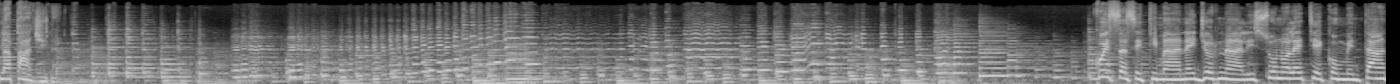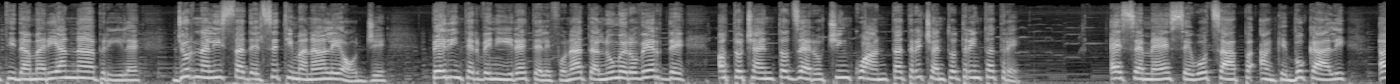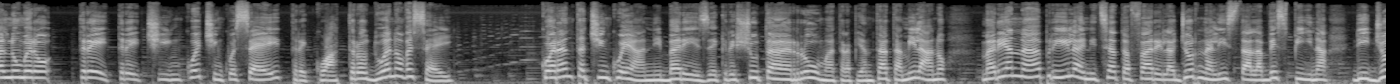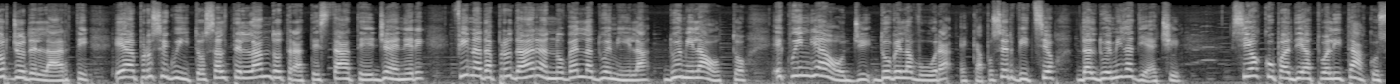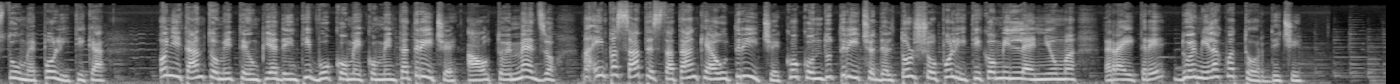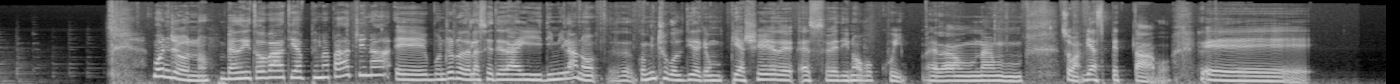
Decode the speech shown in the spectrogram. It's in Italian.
prima pagina. Questa settimana i giornali sono letti e commentati da Marianna Aprile, giornalista del settimanale Oggi. Per intervenire telefonate al numero verde 800 050 333. Sms WhatsApp, anche vocali, al numero 335 56 34 296. 45 anni, barese, cresciuta a Roma, trapiantata a Milano, Marianna Aprile ha iniziato a fare la giornalista alla Vespina di Giorgio Dell'Arti e ha proseguito saltellando tra testate e generi fino ad approdare a Novella 2000, 2008 e quindi a oggi dove lavora, è caposervizio, dal 2010. Si occupa di attualità, costume politica. Ogni tanto mette un piede in tv come commentatrice a otto e mezzo, ma in passato è stata anche autrice, co-conduttrice del talk show politico Millennium, Rai 3 2014. Buongiorno, ben ritrovati a prima pagina e buongiorno dalla sede RAI di Milano. Eh, comincio col dire che è un piacere essere di nuovo qui. Una, un, insomma, vi aspettavo. Eh,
